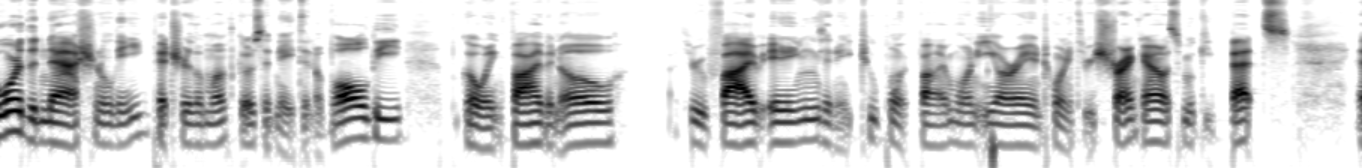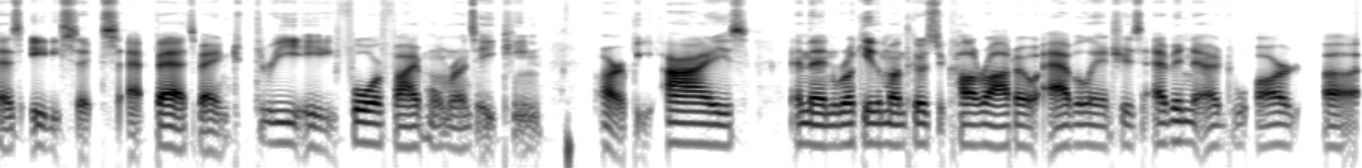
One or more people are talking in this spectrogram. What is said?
For the National League, pitcher of the month goes to Nathan Eovaldi, going 5 and 0 through five innings and a 2.51 ERA and 23 strikeouts. Mookie Betts has 86 at bats, batting 384, five home runs, 18 RBIs. And then rookie of the month goes to Colorado Avalanche's Evan Edward, uh,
